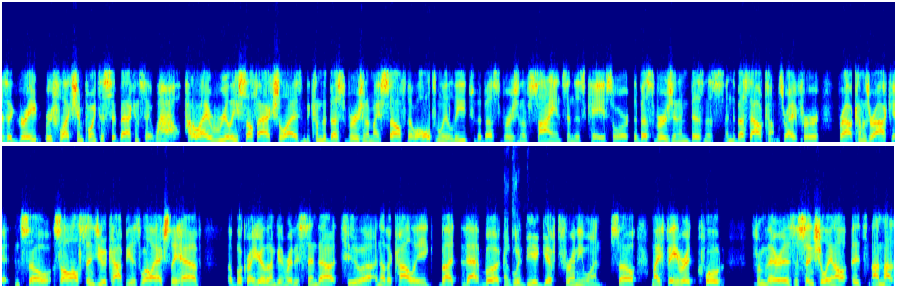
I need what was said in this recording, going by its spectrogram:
is a great reflection point to sit back and say, wow, how do I really self actualize and become the best version of myself that will ultimately lead to the best version of science in this case, or the best version in business and the best outcomes, right, for, for Outcomes Rocket. And so, Saul, I'll send you a copy as well. I actually have a book right here that I'm getting ready to send out to uh, another colleague, but that book would be a gift for anyone. So, my favorite quote from there is essentially, and I'll, it's, I'm not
